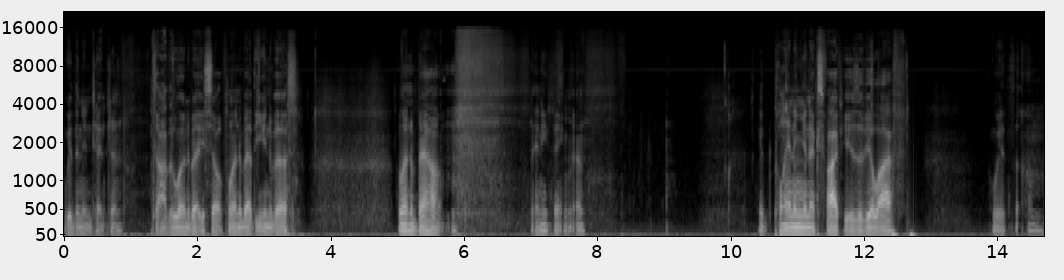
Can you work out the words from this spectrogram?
with an intention to either learn about yourself, learn about the universe, learn about anything, man. With planning your next five years of your life, with um,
